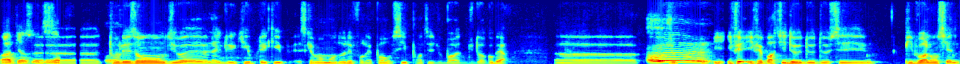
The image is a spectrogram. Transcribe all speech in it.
Ah, bien sûr. Euh, Tous les ans, on dit ouais, l'équipe, l'équipe. Est-ce qu'à un moment donné, il ne faudrait pas aussi pointer du doigt Gobert? Euh, Ah il, il fait, il fait partie de, de, de ces pivots à l'ancienne.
